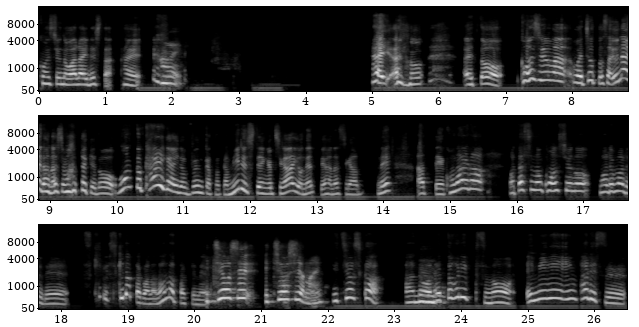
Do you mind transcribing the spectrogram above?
今週の笑いでした。はい。はい。はいあのえっと今週は、まあ、ちょっとさうないの話もあったけど本当海外の文化とか見る視点が違うよねっていう話がねあってこの間私の今週のまるで好き好きだったかな？何だったっけね？一押し、一押しじゃない？一押しか。あの、うん。ネットフリックスの「エミリー・イン・パリス」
